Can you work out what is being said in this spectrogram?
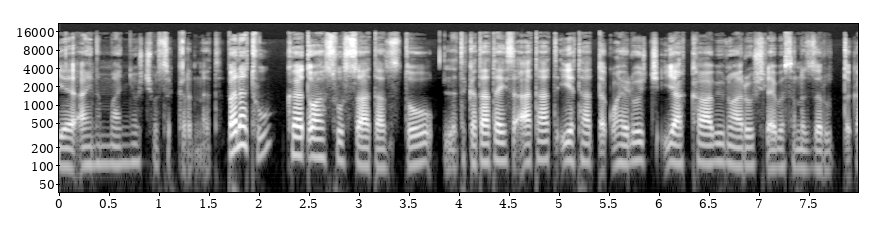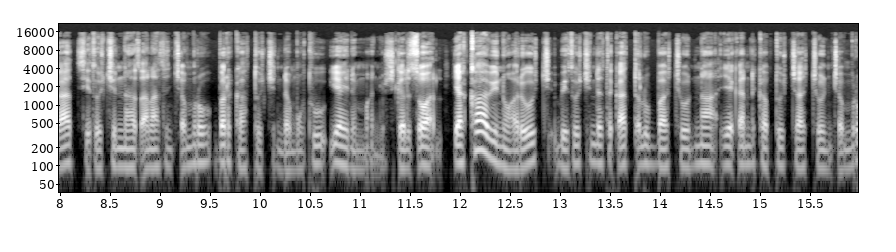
የዓይን እማኞች ምስክርነት በዕለቱ ከጠዋት ሶስት ሰዓት አንስቶ ለተከታታይ ሰዓታት የታጠቁ ኃይሎች የአካባቢው ነዋሪዎች ላይ በሰነዘሩት ጥቃት ሴቶችና ህጻናትን ጨምሮ በርካቶች እንደሞቱ የዓይን እማኞች ገልጸዋል። የአካባቢው ነዋሪዎች ቤቶች እንደተቃጠሉባቸውና የቀንድ ከብቶቻቸውን ጨምሮ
